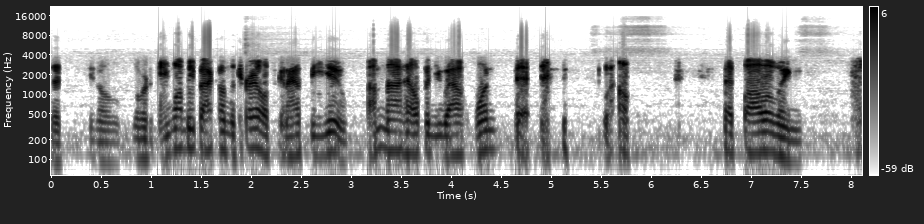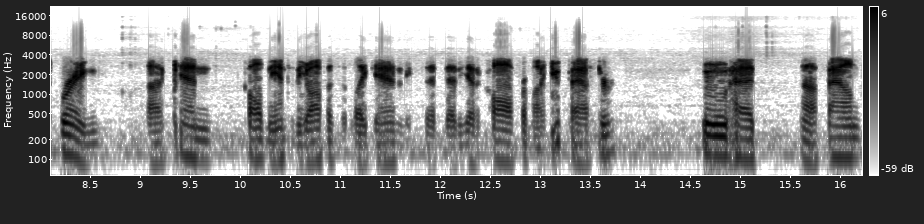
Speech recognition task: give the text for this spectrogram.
said, you know, Lord, if you want me back on the trail, it's going to have to be you. I'm not helping you out one bit. well, that following spring, uh, Ken called me into the office at Lake Ann and he said that he had a call from a youth pastor who had uh, found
